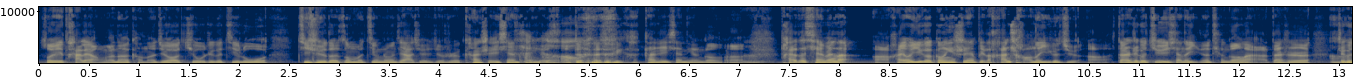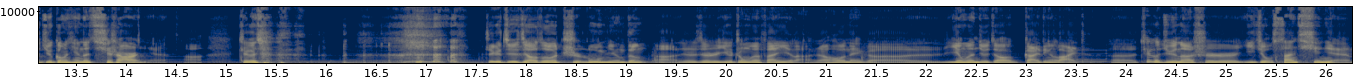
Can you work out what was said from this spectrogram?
所以它两个呢，可能就要就这个记录继续的这么竞争下去，就是看谁先停更。对对对，看谁先停更啊。排在前面的啊，还有一个更新时间比它还长的一个剧啊，但是这个剧现在已经停更了啊。但是这个剧更新了七十二年啊，这个剧。这个剧叫做《指路明灯》啊，就是就是一个中文翻译了，然后那个英文就叫《Guiding Light》。呃，这个剧呢是一九三七年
